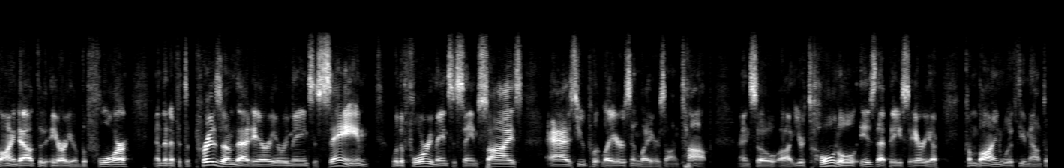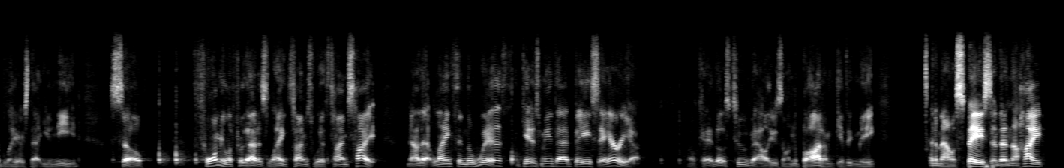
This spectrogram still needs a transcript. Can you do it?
Find out the area of the floor. And then if it's a prism, that area remains the same, where the floor remains the same size as you put layers and layers on top. And so uh, your total is that base area combined with the amount of layers that you need. So formula for that is length times width times height. Now that length and the width gives me that base area. Okay, those two values on the bottom giving me an amount of space, and then the height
